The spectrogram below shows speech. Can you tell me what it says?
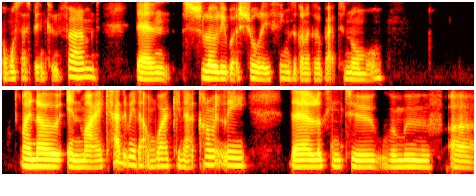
and once that's been confirmed, then slowly but surely things are going to go back to normal. I know in my academy that I'm working at currently, they're looking to remove uh,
